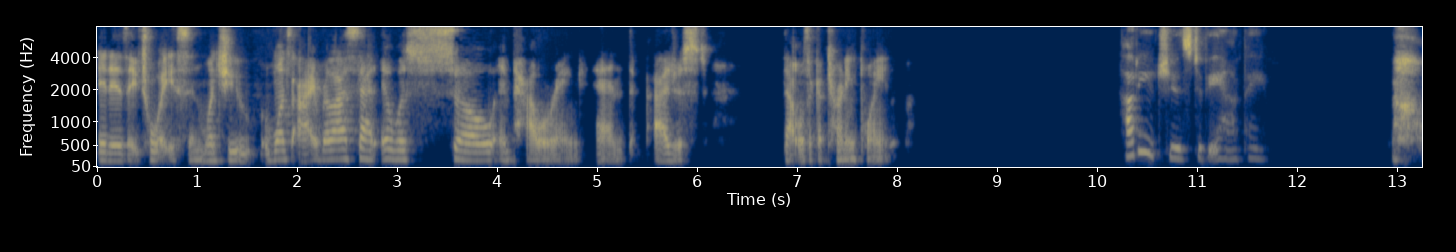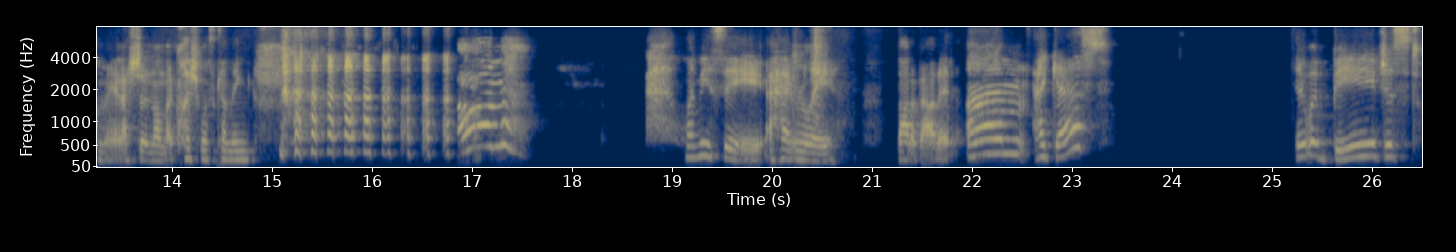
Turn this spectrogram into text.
it is a choice and once you once i realized that it was so empowering and i just that was like a turning point. How do you choose to be happy? Oh man i should have known that question was coming. Um let me see i hadn't really thought about it. Um i guess It would be just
